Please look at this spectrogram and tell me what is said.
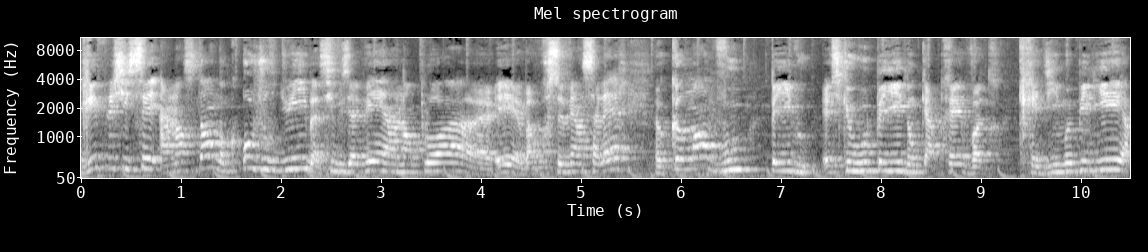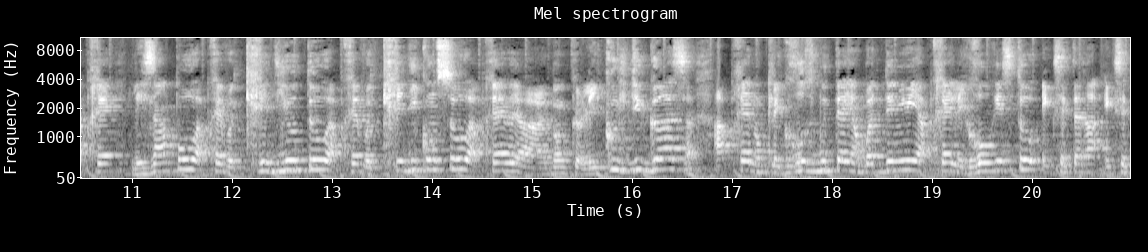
réfléchissez un instant. Donc aujourd'hui, bah, si vous avez un emploi euh, et bah, vous recevez un salaire, comment vous payez-vous? Est-ce que vous payez donc après votre crédit immobilier, après les impôts, après votre crédit auto, après votre crédit conso, après euh, donc les couches du gosse, après donc les grosses bouteilles en boîte de nuit, après les gros restos, etc., etc.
